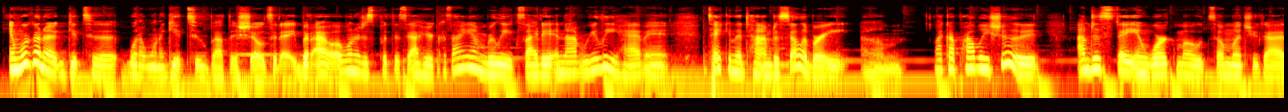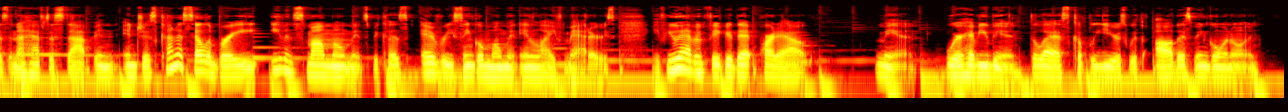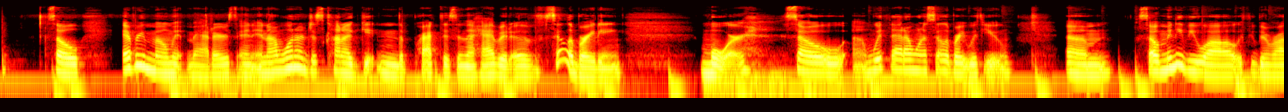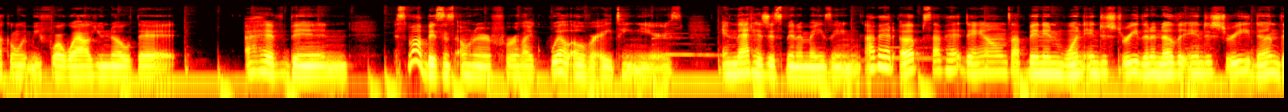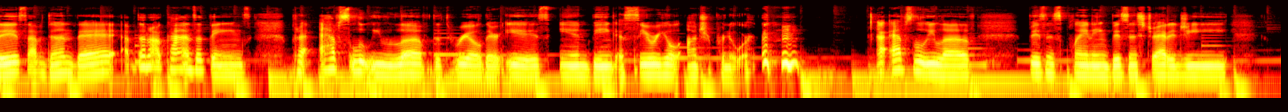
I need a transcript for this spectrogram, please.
and we're gonna get to what I want to get to about this show today, but I, I want to just put this out here because I am really excited, and I really haven't taken the time to celebrate. Um, like I probably should. I'm just stay in work mode so much, you guys, and I have to stop and, and just kind of celebrate even small moments because every single moment in life matters. If you haven't figured that part out, man, where have you been the last couple of years with all that's been going on? So every moment matters, and, and I want to just kind of get in the practice and the habit of celebrating more. So, um, with that, I want to celebrate with you. Um, so many of you all, if you've been rocking with me for a while, you know that I have been a small business owner for like well over 18 years. And that has just been amazing. I've had ups, I've had downs. I've been in one industry, then another industry, done this, I've done that. I've done all kinds of things. But I absolutely love the thrill there is in being a serial entrepreneur. I absolutely love business planning, business strategy,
